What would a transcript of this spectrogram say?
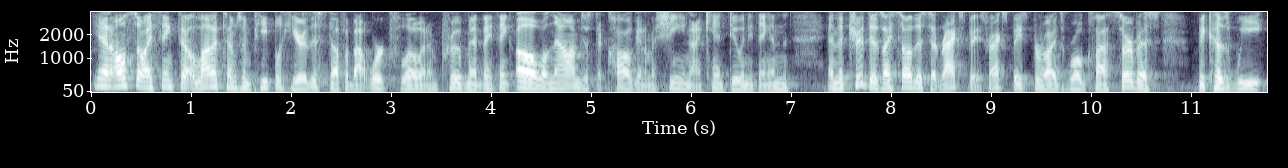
Yeah and also i think that a lot of times when people hear this stuff about workflow and improvement they think oh well now i'm just a cog in a machine. I can't do anything. And and the truth is i saw this at rackspace. Rackspace provides world-class service because we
